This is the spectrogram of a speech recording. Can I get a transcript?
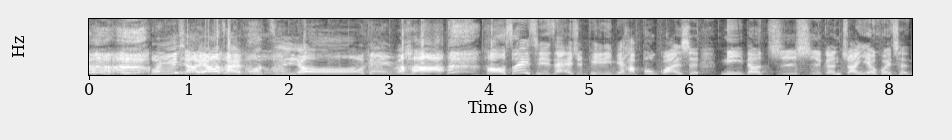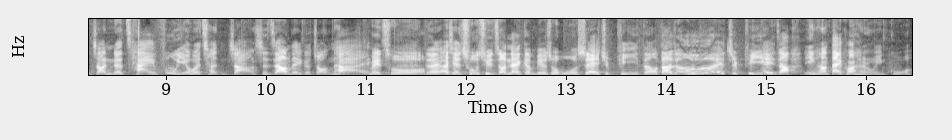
我也想要财富自由，可以吗？好，所以其实，在 HP 里面，它不管是你的知识跟专业会成长，你的财富也会成长，是这样的一个状态。没错，对，而且出去之后，你还跟别人说我是 HP 的，大家就呃 HP 也，你知道，银行贷款很容易过，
